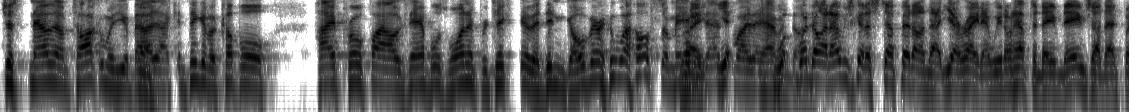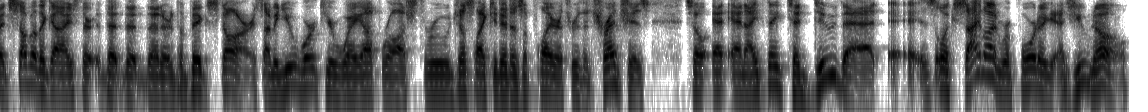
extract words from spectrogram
just now that I'm talking with you about yeah. it, I can think of a couple high profile examples, one in particular that didn't go very well. So maybe right. that's yeah. why they haven't well, done well, no, I was going to step in on that. Yeah, right. And we don't have to name names on that, but some of the guys that, that, that, are the big stars. I mean, you worked your way up, Ross, through just like you did as a player through the trenches. So, and, and I think to do that eh, eh, is look, sideline reporting, as you know,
